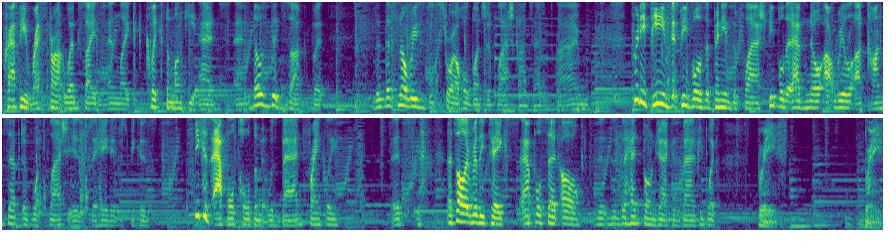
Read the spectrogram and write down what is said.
crappy restaurant websites and like click the monkey ads, and those did suck, but that's no reason to destroy a whole bunch of Flash content. I'm pretty peeved at people's opinions of Flash. People that have no uh, real uh, concept of what Flash is, they hate it just because because Apple told them it was bad, frankly. It's That's all it really takes. Apple said, oh, the, the, the headphone jack is bad. People like, brave. Brave.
